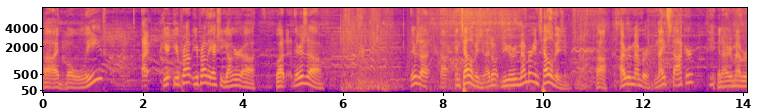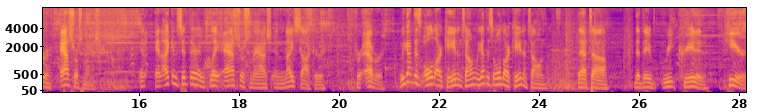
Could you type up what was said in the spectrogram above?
uh, I believe. I you're you're probably you're probably actually younger. Uh, but there's a there's a uh, Intellivision. I don't. Do you remember Intellivision? Uh, I remember Night Stalker, and I remember Astrosmash. And and I can sit there and play Astrosmash and Night Stalker forever. We got this old arcade in town. We got this old arcade in town that uh, that they've recreated here,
